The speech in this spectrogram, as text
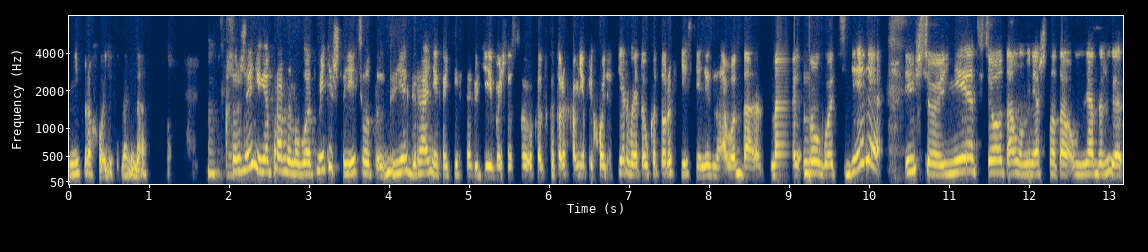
не проходит иногда. Okay. К сожалению, я правда могу отметить, что есть вот две грани каких-то людей, большинство которых ко мне приходят. Первое, это у которых есть, я не знаю, вот да, ногу отсидели, и все, и нет, все, там у меня что-то, у меня даже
